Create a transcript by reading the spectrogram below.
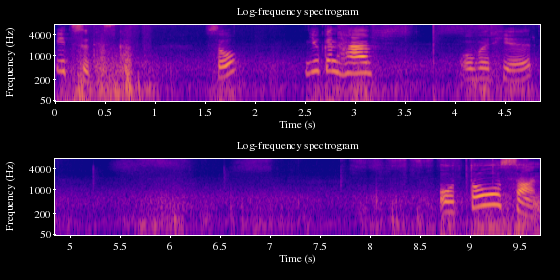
itsu desu ka? So, you can have over here Otōsan,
